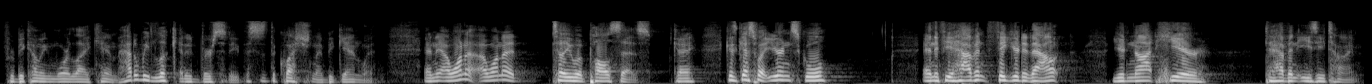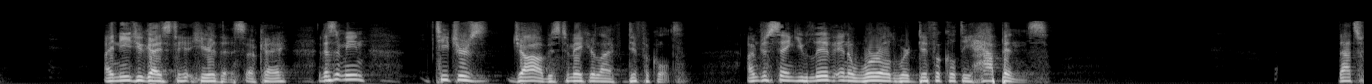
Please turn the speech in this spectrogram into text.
for becoming more like Him. How do we look at adversity? This is the question I began with. And I want to, I want to tell you what Paul says, okay? Because guess what? You're in school, and if you haven't figured it out, you're not here to have an easy time. I need you guys to hear this, okay? It doesn't mean teachers job is to make your life difficult. I'm just saying you live in a world where difficulty happens. That's,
